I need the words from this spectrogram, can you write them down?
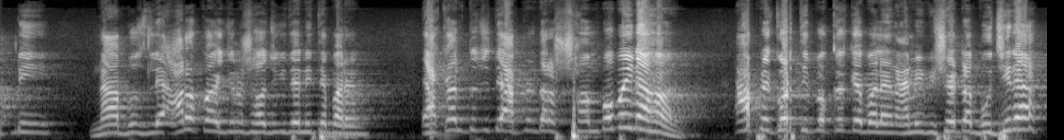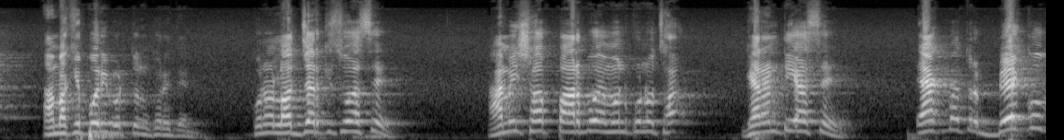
আপনি না বুঝলে আরও কয়েকজন সহযোগিতা নিতে পারেন। একান্ত যদি আপনার দ্বারা সম্ভবই না হয়, আপনি কর্তৃপক্ষকে বলেন, আমি বিষয়টা বুঝি না, আমাকে পরিবর্তন করে দেন। কোনো লজ্জার কিছু আছে? আমি সব পারব এমন কোনো গ্যারান্টি আছে? একমাত্র বেকুব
